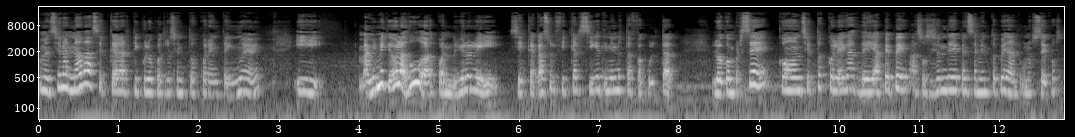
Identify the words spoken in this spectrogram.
No menciona nada acerca del artículo 449 y a mí me quedó la duda cuando yo lo leí, si es que acaso el fiscal sigue teniendo esta facultad. Lo conversé con ciertos colegas de APP, Asociación de Pensamiento Penal, unos secos,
